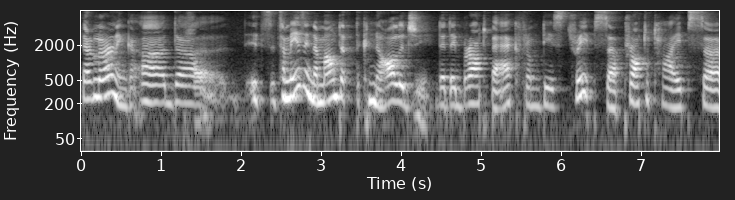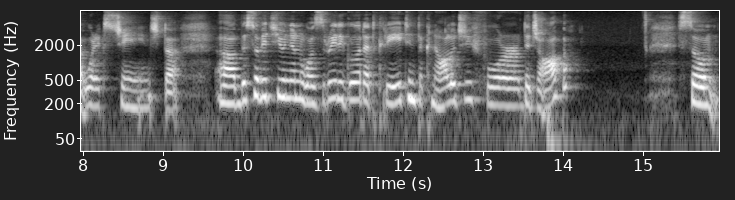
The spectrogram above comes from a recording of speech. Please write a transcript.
They're learning. Uh, the it's it's amazing the amount of technology that they brought back from these trips. Uh, prototypes uh, were exchanged. Uh, the Soviet Union was really good at creating technology for the job. So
